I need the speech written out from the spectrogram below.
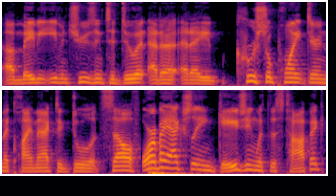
uh, maybe even choosing to do it at a, at a crucial point during the climactic duel itself, or by actually engaging with this topic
